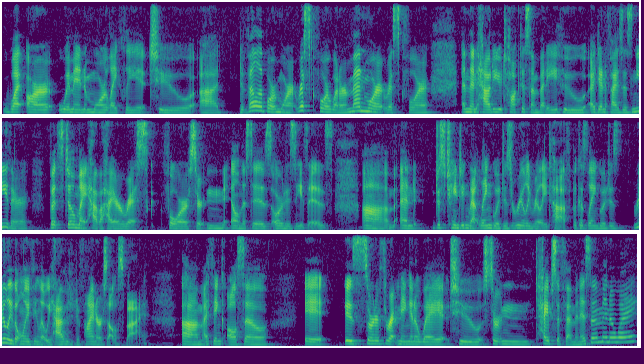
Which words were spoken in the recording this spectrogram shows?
what are women more likely to uh, develop or more at risk for? What are men more at risk for? And then how do you talk to somebody who identifies as neither but still might have a higher risk for certain illnesses or diseases? Um, and just changing that language is really, really tough because language is really the only thing that we have to define ourselves by. Um, I think also it is sort of threatening in a way to certain types of feminism in a way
